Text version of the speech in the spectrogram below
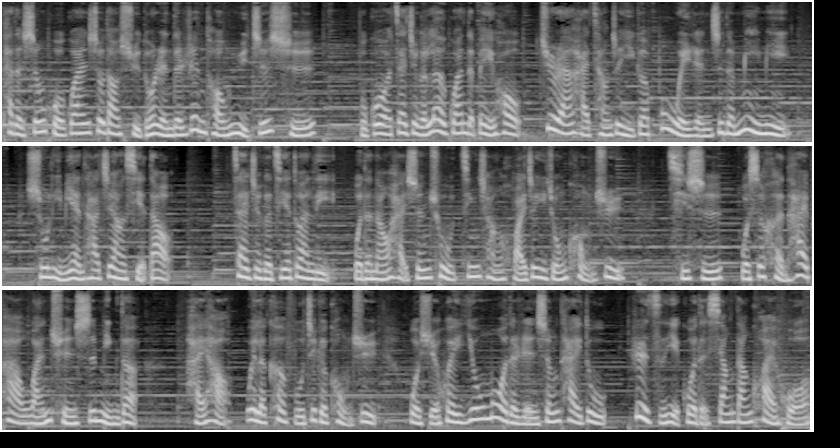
他的生活观受到许多人的认同与支持。不过，在这个乐观的背后，居然还藏着一个不为人知的秘密。书里面他这样写道：“在这个阶段里，我的脑海深处经常怀着一种恐惧。其实我是很害怕完全失明的。还好，为了克服这个恐惧，我学会幽默的人生态度，日子也过得相当快活。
